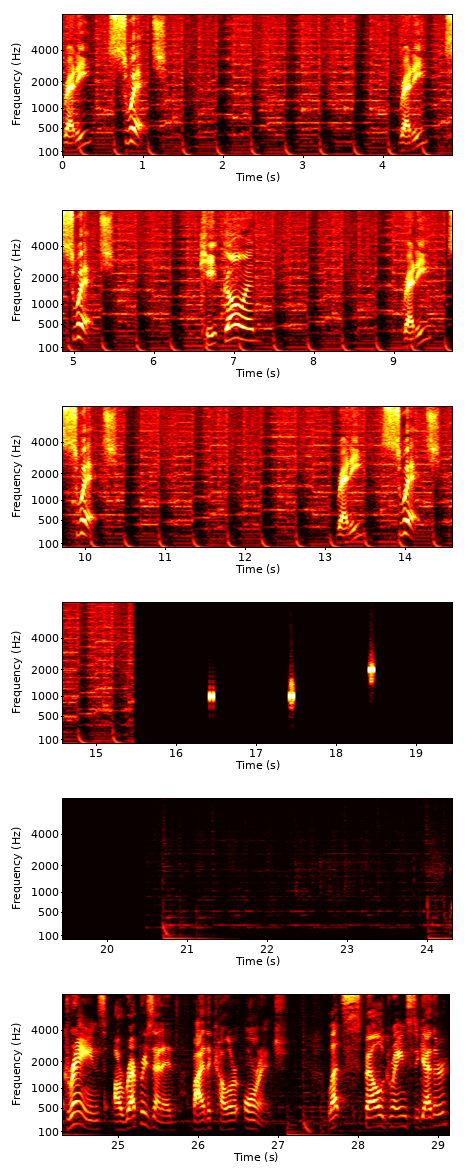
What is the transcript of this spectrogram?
Ready? Switch. Ready? Switch. Keep going. Ready? Switch. Ready? Switch. Grains are represented by the color orange. Let's spell grains together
